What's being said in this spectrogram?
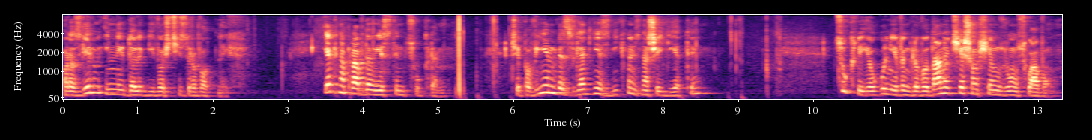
oraz wielu innych dolegliwości zdrowotnych. Jak naprawdę jest tym cukrem? Czy powinien bezwzględnie zniknąć z naszej diety? Cukry i ogólnie węglowodany cieszą się złą sławą.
